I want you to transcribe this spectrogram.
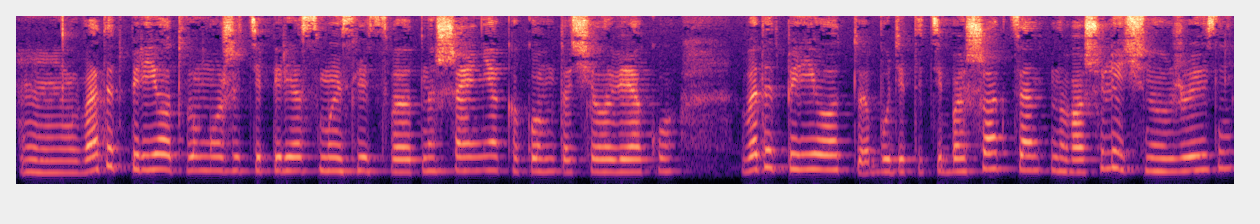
в этот период вы можете переосмыслить свое отношение к какому-то человеку. В этот период будет идти большой акцент на вашу личную жизнь,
